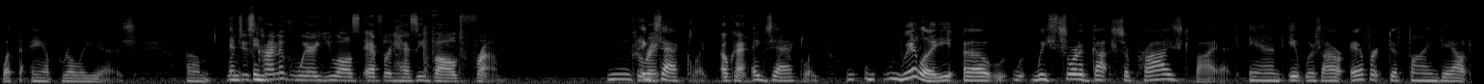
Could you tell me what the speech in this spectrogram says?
what the AMP really is. Um, Which is kind of where you all's effort has evolved from. correct? exactly. Okay. Exactly. Really, uh, we sort of got surprised by it, and it was our effort to find out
